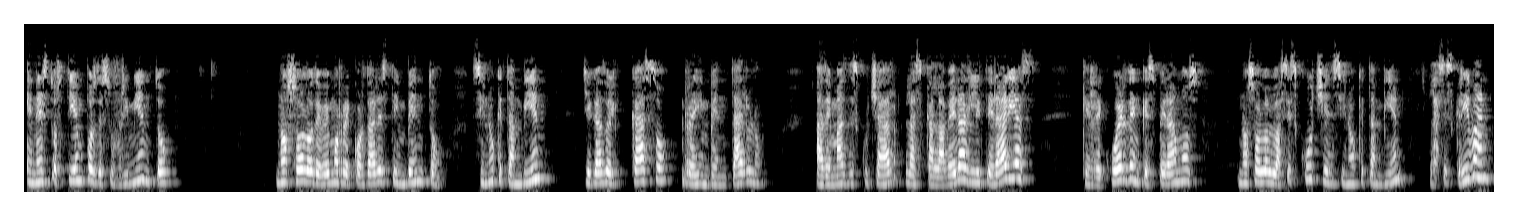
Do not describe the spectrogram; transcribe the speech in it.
en estos tiempos de sufrimiento, no solo debemos recordar este invento, sino que también llegado el caso, reinventarlo, además de escuchar las calaveras literarias, que recuerden que esperamos no solo las escuchen, sino que también las escriban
